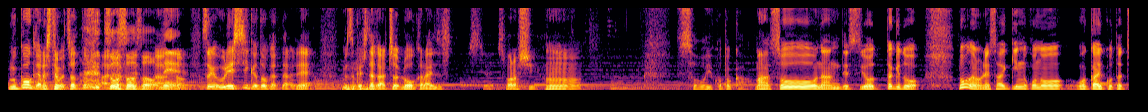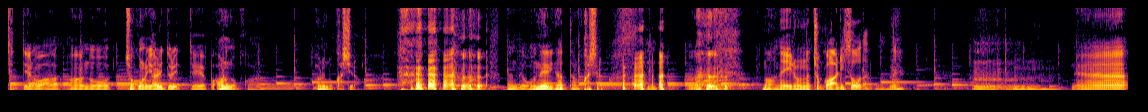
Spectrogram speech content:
向こうからしてもちょっとね。そうそうそう。ね。それが嬉しいかどうかったらね難しい、だからちょっとローカライズして素晴らしい。うん。そういうことか。まあそうなんですよ。だけどどうなのね。最近のこの若い子たちっていうのはあのチョコのやり取りってやっぱあるのかあるのかしら？なんでおねえになったのかしら？まあねいろんなチョコありそうだけどね。ねえ。いや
